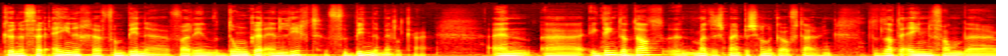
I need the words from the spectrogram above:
kunnen verenigen van binnen, waarin we donker en licht verbinden met elkaar. En ik denk dat dat, maar dat is mijn persoonlijke overtuiging, dat dat een van de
